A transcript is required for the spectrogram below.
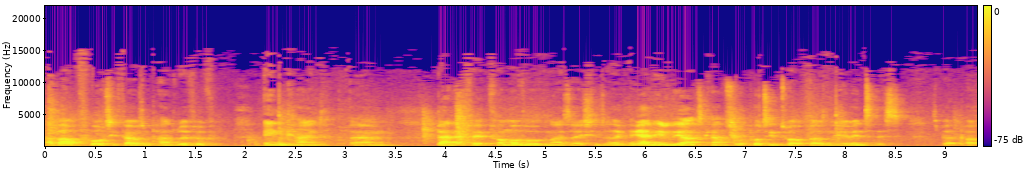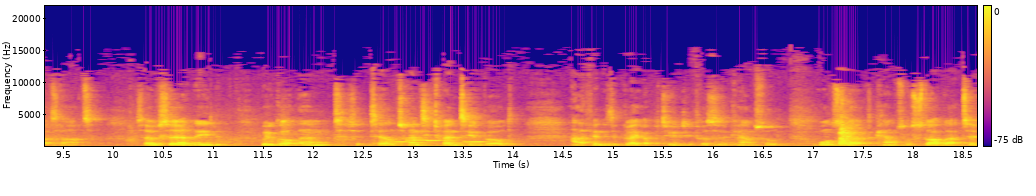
about £40,000 worth of in-kind um, benefit from other organisations. And again, even the Arts Council are putting £12,000 a year into this spare parts art. So certainly we've got them t- till 2020 involved. And I think there's a great opportunity for us as a council, once the council stop that, to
